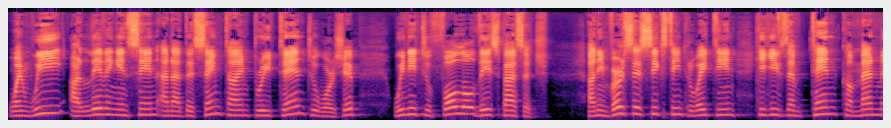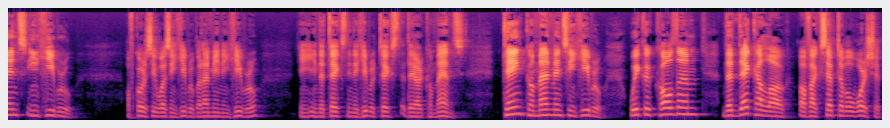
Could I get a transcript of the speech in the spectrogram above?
When we are living in sin and at the same time pretend to worship, we need to follow this passage. And in verses 16 through 18, he gives them 10 commandments in Hebrew. Of course, it was in Hebrew, but I mean in Hebrew. In the text, in the Hebrew text, there are commands. Ten commandments in Hebrew. We could call them the Decalogue of acceptable worship.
